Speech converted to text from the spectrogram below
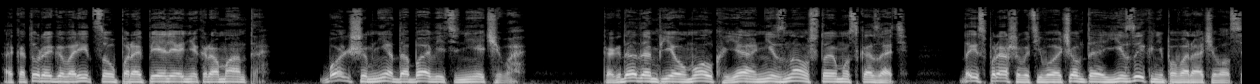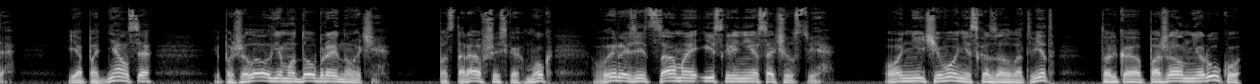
о которой говорится у парапелия некроманта. Больше мне добавить нечего. Когда Дампье умолк, я не знал, что ему сказать. Да и спрашивать его о чем-то язык не поворачивался. Я поднялся и пожелал ему доброй ночи, постаравшись как мог выразить самое искреннее сочувствие. Он ничего не сказал в ответ, только пожал мне руку,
